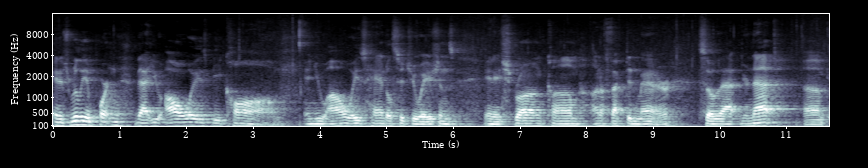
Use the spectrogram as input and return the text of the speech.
And it's really important that you always be calm and you always handle situations in a strong, calm, unaffected manner so that you're not um,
